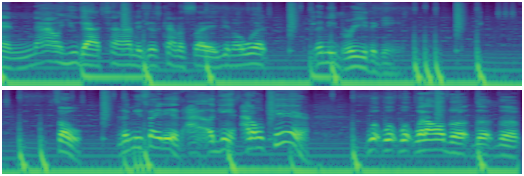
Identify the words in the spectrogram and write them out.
And now you got time to just kind of say, you know what, let me breathe again. So let me say this. I, again, I don't care what, what, what, what all the, the, the,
